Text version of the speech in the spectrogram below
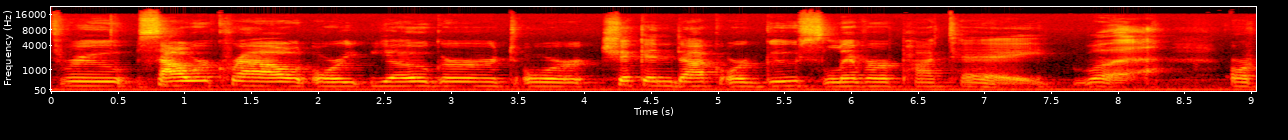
through sauerkraut or yogurt or chicken duck or goose liver pate. Or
